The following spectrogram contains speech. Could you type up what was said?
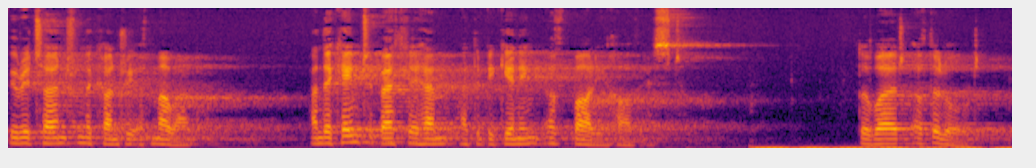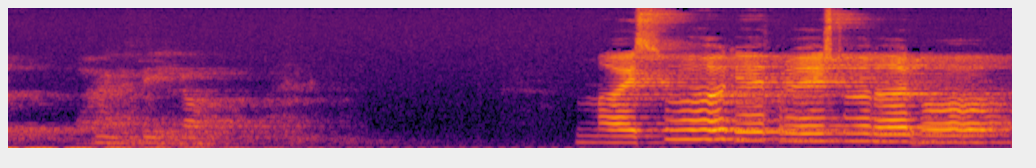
who returned from the country of Moab. And they came to Bethlehem at the beginning of barley harvest. The word of the Lord. My soul give praise to the Lord.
